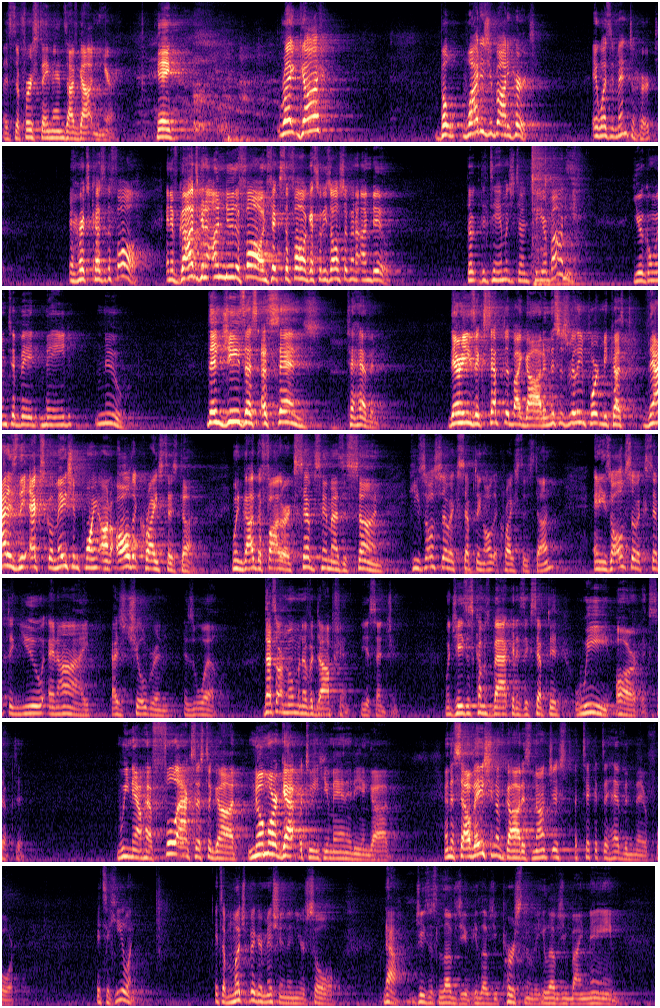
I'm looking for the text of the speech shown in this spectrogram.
That's the first amens I've gotten here. Okay. Right, God? But why does your body hurt? It wasn't meant to hurt. It hurts because of the fall. And if God's going to undo the fall and fix the fall, guess what He's also going to undo? The, the damage done to your body. You're going to be made new. Then Jesus ascends to heaven. There he's accepted by God. And this is really important because that is the exclamation point on all that Christ has done. When God the Father accepts him as a son, he's also accepting all that Christ has done. And he's also accepting you and I as children as well. That's our moment of adoption, the ascension. When Jesus comes back and is accepted, we are accepted. We now have full access to God, no more gap between humanity and God. And the salvation of God is not just a ticket to heaven, therefore, it's a healing. It's a much bigger mission than your soul. Now, Jesus loves you. He loves you personally, He loves you by name.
